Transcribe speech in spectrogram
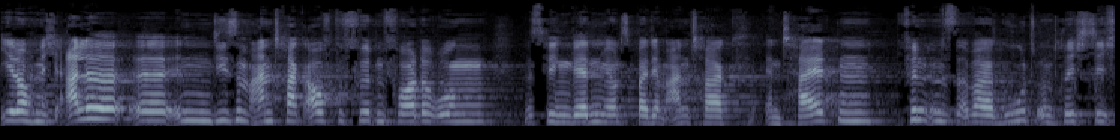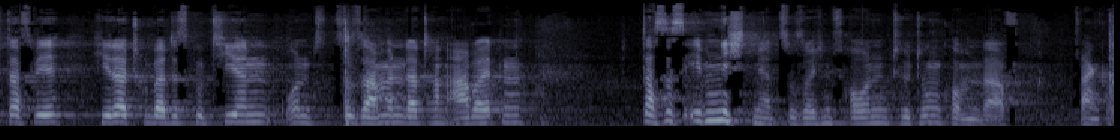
jedoch nicht alle äh, in diesem Antrag aufgeführten Forderungen. Deswegen werden wir uns bei dem Antrag enthalten, finden es aber gut und richtig, dass wir hier darüber diskutieren und zusammen daran arbeiten, dass es eben nicht mehr zu solchen Frauentötungen kommen darf. Danke.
